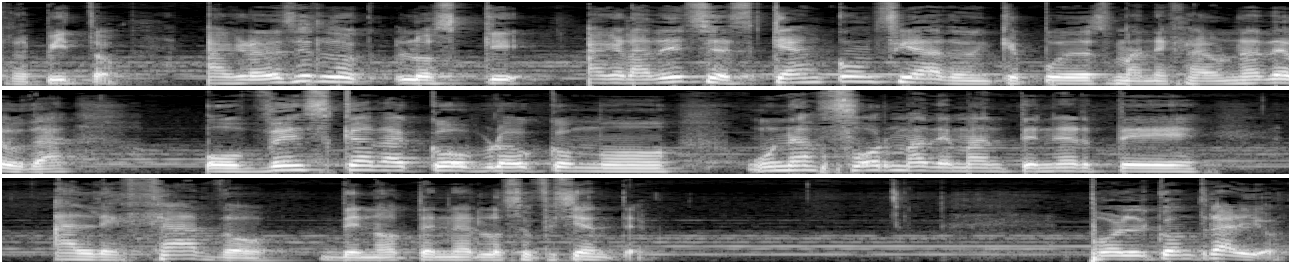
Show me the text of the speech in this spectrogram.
Repito, agradeces los que agradeces que han confiado en que puedes manejar una deuda o ves cada cobro como una forma de mantenerte alejado de no tener lo suficiente. Por el contrario,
